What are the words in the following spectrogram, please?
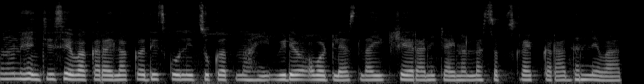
म्हणून ह्यांची सेवा करायला कधीच कोणी चुकत नाही. व्हिडिओ आवडल्यास लाईक शेअर आणि चॅनलला सबस्क्राईब करा. धन्यवाद.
